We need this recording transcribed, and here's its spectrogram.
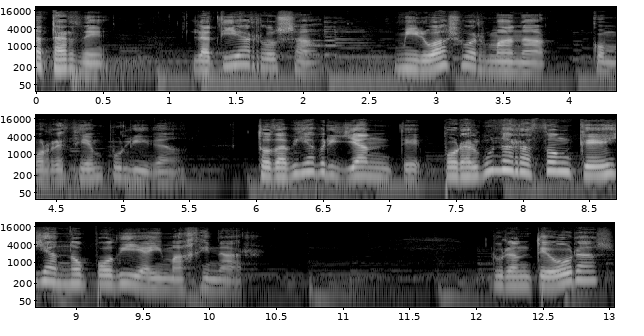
Una tarde, la tía Rosa miró a su hermana como recién pulida, todavía brillante por alguna razón que ella no podía imaginar. Durante horas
